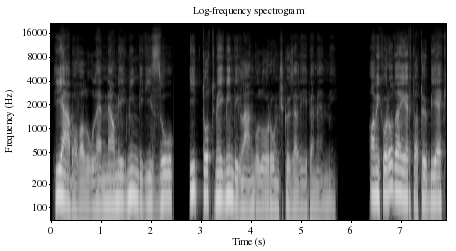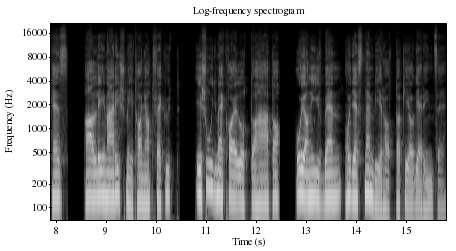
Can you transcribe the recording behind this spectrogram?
Hiába való lenne a még mindig izzó, itt-ott még mindig lángoló roncs közelébe menni. Amikor odaért a többiekhez, Hallé már ismét hanyat feküdt, és úgy meghajlott a háta, olyan ívben, hogy ezt nem bírhatta ki a gerince.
